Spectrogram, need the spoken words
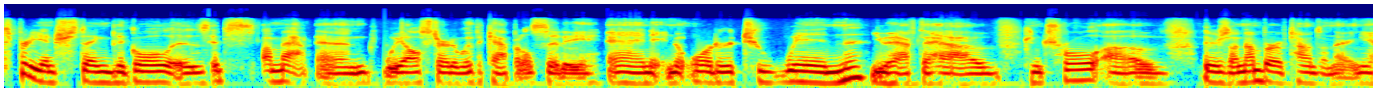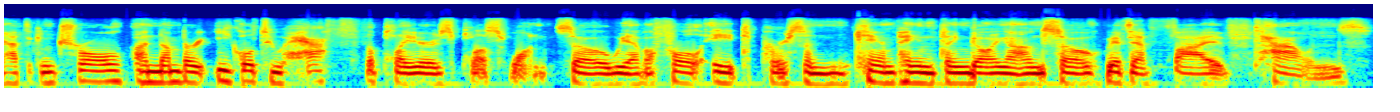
it's pretty interesting. The goal is it's a map, and we all started with a capital city. And in order to win, you have to have control of. There's a number of towns on there, and you have to control a number equal to half the players plus one. So we have a full eight person campaign thing going on. So we have to have five towns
